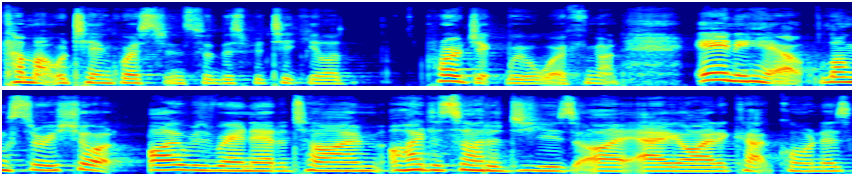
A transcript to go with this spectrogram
come up with 10 questions for this particular project we were working on. Anyhow, long story short, I was ran out of time. I decided to use AI to cut corners.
